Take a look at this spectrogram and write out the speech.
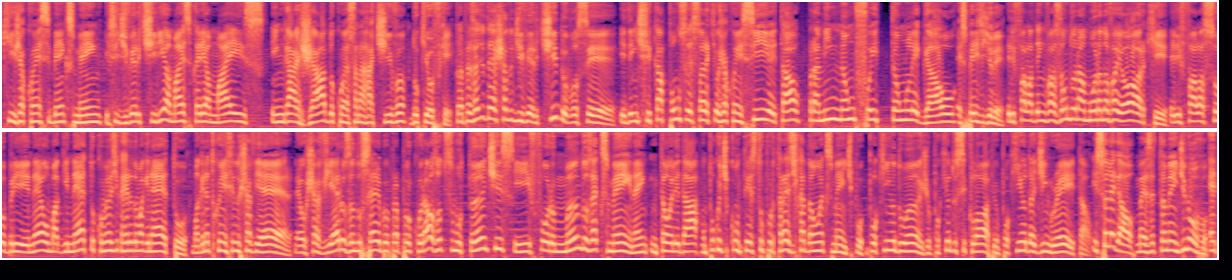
que já conhece bem X-Men e se divertiria mais, ficaria mais engajado com essa narrativa do que eu fiquei. Então, apesar de eu ter achado divertido você identificar pontos da história que eu já conhecia e tal, pra mim não foi tão legal a experiência de ler. Ele fala da invasão do namoro a Nova York, ele fala sobre, né, o Magneto, começo de carreira do Magneto, o Magneto conhecendo o Xavier, né, o Xavier usando o cérebro pra procurar os outros mutantes e formando os X-Men, né? Então ele dá um pouco de contexto por trás de cada um X-Men, tipo, um pouquinho do Anjo, um pouquinho do Ciclope, um pouquinho da Jean Grey e tal. Isso é legal, mas é também, de novo, é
